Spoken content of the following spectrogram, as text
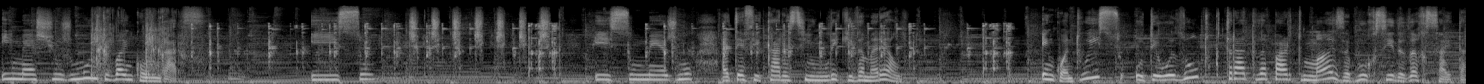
e mexe-os muito bem com um garfo. Isso. Isso mesmo, até ficar assim um líquido amarelo. Enquanto isso, o teu adulto que trate da parte mais aborrecida da receita.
